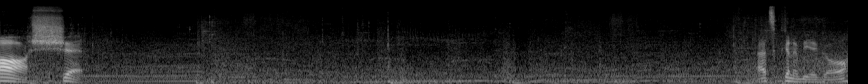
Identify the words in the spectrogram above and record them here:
Aw, oh, shit. That's gonna be a goal.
